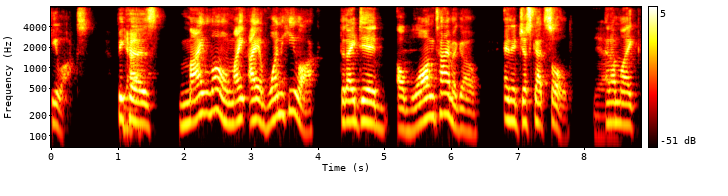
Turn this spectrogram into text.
HELOCs because my loan, my I have one HELOC that I did a long time ago and it just got sold. Yeah. And I'm like,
